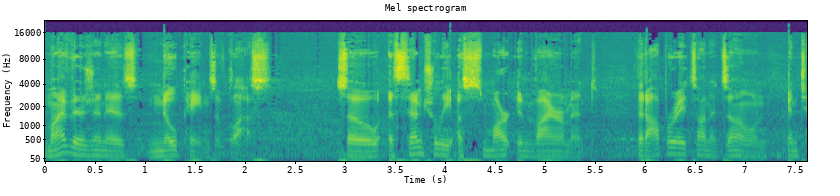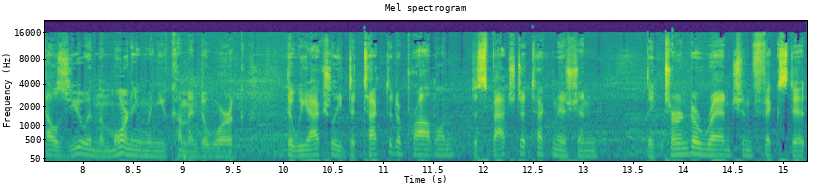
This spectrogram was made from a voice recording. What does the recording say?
My vision is no panes of glass. So essentially, a smart environment that operates on its own and tells you in the morning when you come into work that we actually detected a problem, dispatched a technician, they turned a wrench and fixed it,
